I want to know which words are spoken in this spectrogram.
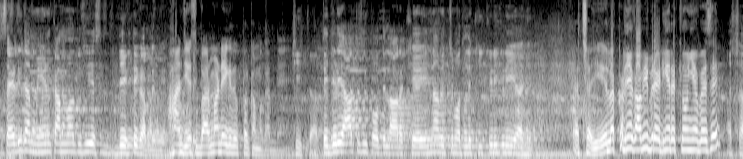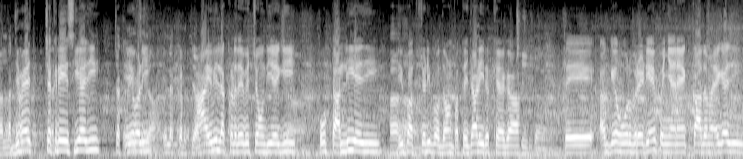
ਸੁਸਾਇਟੀ ਦਾ ਮੇਨ ਕੰਮ ਤੁਸੀਂ ਇਸ ਦੇਖ ਤੇ ਕਰਦੇ ਹੋਏ। ਹਾਂਜੀ ਅਸੀਂ ਬਰਮਾ ਡੇਕ ਦੇ ਉੱਪਰ ਕੰਮ ਕਰਦੇ ਹਾਂ। ਠੀਕ ਆ ਤੇ ਜਿਹੜੇ ਆ ਤੁਸੀਂ ਪੌਦੇ ਲਾ ਰੱਖੇ ਆ ਇਹਨਾਂ ਵਿੱਚ ਮਤਲਬ ਕੀ ਕਿਹੜੀ ਕਿਹੜੀ ਆ ਇਹ? ਅੱਛਾ ਜੀ ਇਹ ਲੱਕੜ ਦੀਆਂ ਕਾਫੀ ਵੈਰਾਈਟੀਆਂ ਰੱਖੀਆਂ ਹੋਈਆਂ ਵੈਸੇ। ਅੱਛਾ ਜਿਵੇਂ ਚਕਰੇਸੀਆ ਜੀ ਇਹ ਵਾਲੀ। ਇਹ ਲੱਕੜ ਚ ਹਾਂ ਇਹ ਵੀ ਲੱਕੜ ਦੇ ਵਿੱਚ ਆਉਂਦੀ ਹੈਗੀ। ਉਹ ਟਾਲੀ ਹੈ ਜੀ ਇਹ ਪੱਤ ਚੜੀ ਪੌਦਾ ਹੁਣ ਪੱਤੇ ਝਾੜੀ ਰੱਖਿਆ ਹੈਗਾ। ਠੀਕ ਆ। ਤੇ ਅੱਗੇ ਹੋਰ ਵੈਰਾਈਟੀਆਂ ਵੀ ਪਈਆਂ ਨੇ ਕਦਮ ਹੈਗਾ ਜੀ।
